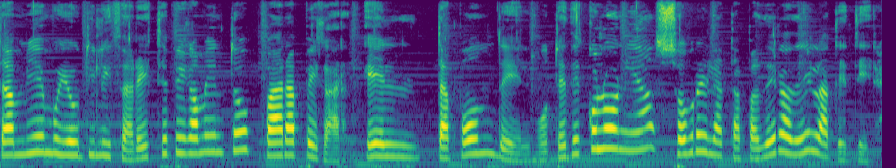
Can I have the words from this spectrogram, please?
También voy a utilizar este pegamento para pegar el tapón del bote de colonia sobre la tapadera de la tetera.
